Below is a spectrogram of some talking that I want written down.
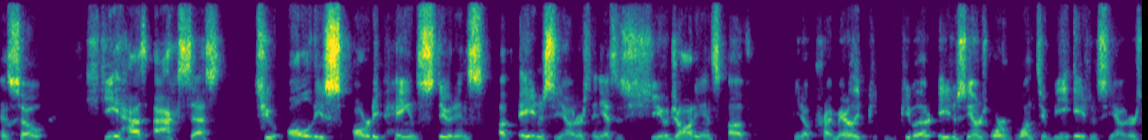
And right. so he has access to all these already paying students of agency owners. And he has this huge audience of, you know, primarily p- people that are agency owners or want to be agency owners.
